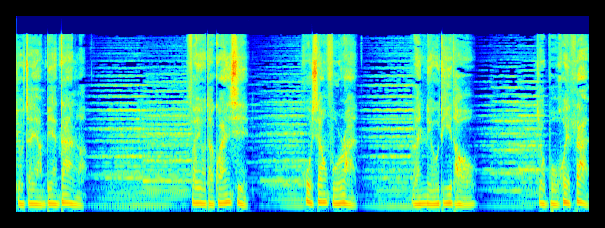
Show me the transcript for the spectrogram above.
就这样变淡了。所有的关系互相服软，轮流低头，就不会散。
